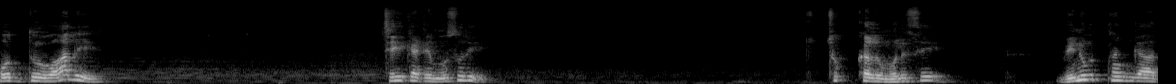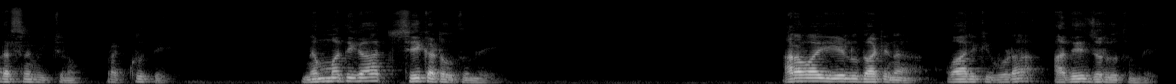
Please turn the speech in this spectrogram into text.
పొద్దువాలి చీకటి ముసురి చుక్కలు మొలిసి వినూత్నంగా దర్శనమిచ్చిన ప్రకృతి. నెమ్మదిగా చీకటవుతుంది. అరవై ఏళ్ళు దాటిన వారికి కూడా అదే జరుగుతుంది.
